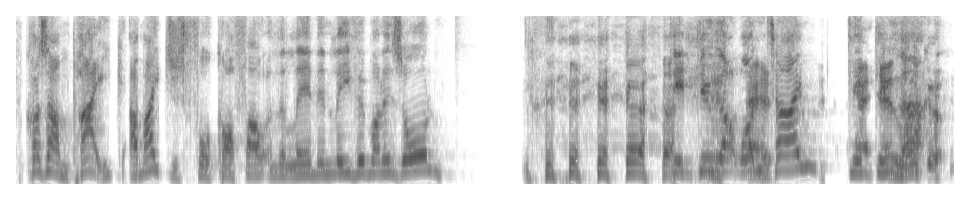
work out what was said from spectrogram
because I'm Pike, I might just fuck off out of the lane and leave him on his own. Did do that one time. Did do and that. Loco,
